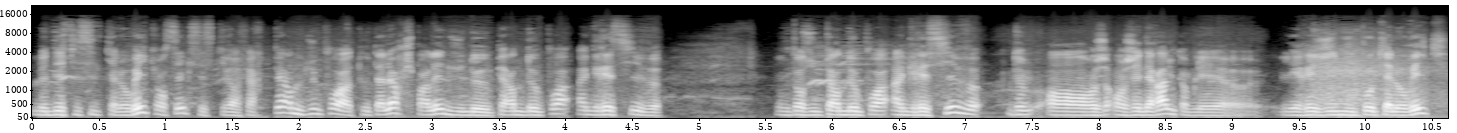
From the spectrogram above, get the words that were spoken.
Le déficit calorique, on sait que c'est ce qui va faire perdre du poids. Tout à l'heure, je parlais d'une perte de poids agressive. Donc, dans une perte de poids agressive, en, général, comme euh, les, régimes hypocaloriques,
